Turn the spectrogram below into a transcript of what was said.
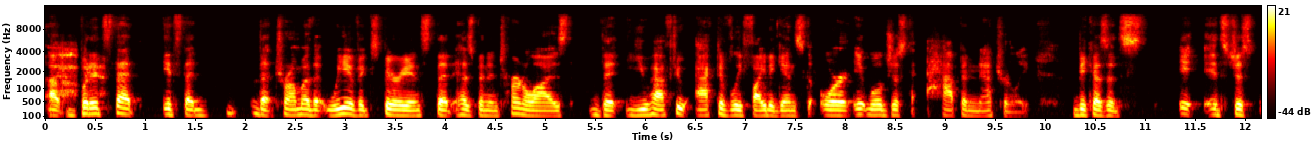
uh, but it's that it's that that trauma that we have experienced that has been internalized that you have to actively fight against or it will just happen naturally because it's it, it's just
